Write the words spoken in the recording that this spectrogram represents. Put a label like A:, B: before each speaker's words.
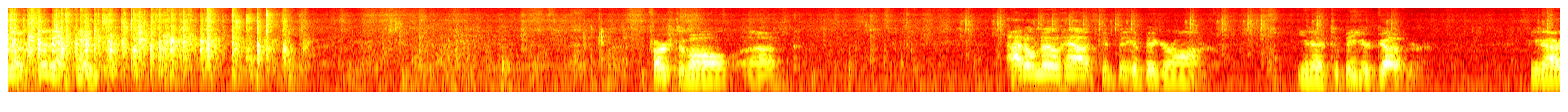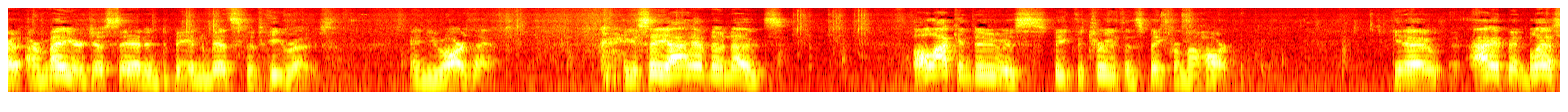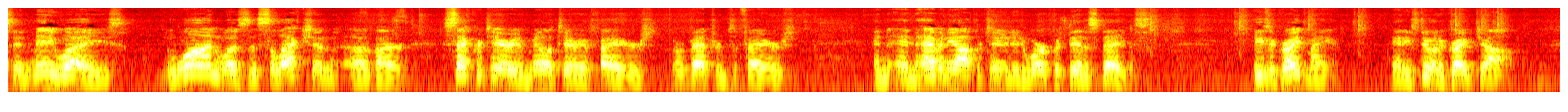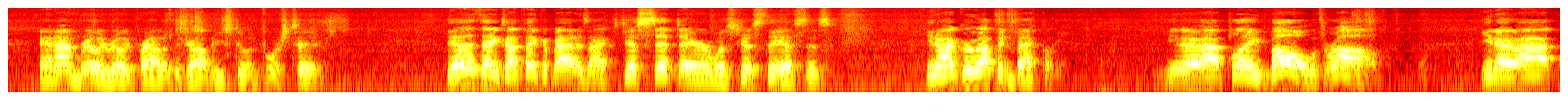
A: Sit down, please. First of all, um, I don't know how it could be a bigger honor, you know, to be your governor. You know, our, our mayor just said, and to be in the midst of heroes, and you are that. You see, I have no notes. All I can do is speak the truth and speak from my heart. You know, I have been blessed in many ways. One was the selection of our Secretary of Military Affairs, or Veterans Affairs, and, and having the opportunity to work with Dennis Davis. He's a great man, and he's doing a great job. And I'm really, really proud of the job he's doing for us, too. The other things I think about as I just sit there was just this is, you know, I grew up in Beckley. You know, I played ball with Rob. You know, I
